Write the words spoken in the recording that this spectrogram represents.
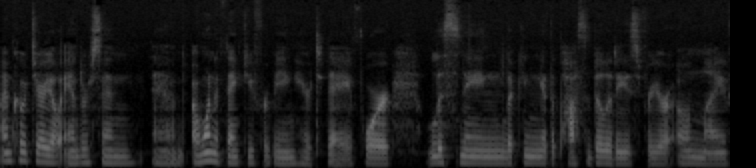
I'm Coach Ariel Andersson, and I want to thank you for being here today, for listening, looking at the possibilities for your own life.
